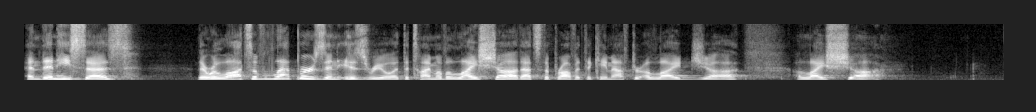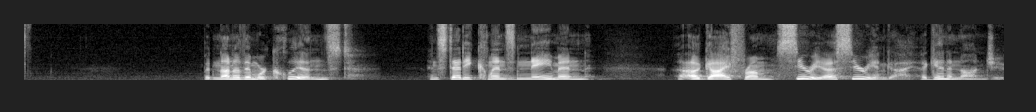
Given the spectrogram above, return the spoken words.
And then he says, there were lots of lepers in Israel at the time of Elisha. That's the prophet that came after Elijah, Elisha. But none of them were cleansed. Instead, he cleansed Naaman, a guy from Syria, a Syrian guy, again a non Jew.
